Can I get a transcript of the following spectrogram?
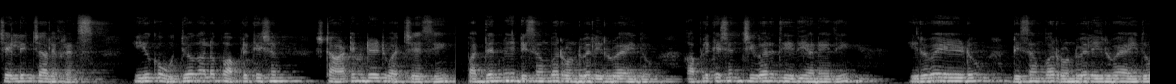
చెల్లించాలి ఫ్రెండ్స్. ఈ యొక్క ఉద్యోగాలకు అప్లికేషన్ స్టార్టింగ్ డేట్ వచ్చేసి పద్దెనిమిది డిసెంబర్ రెండు వేల ఇరవై ఐదు. అప్లికేషన్ చివరి తేదీ అనేది ఇరవై ఏడు డిసెంబర్ రెండు వేల ఇరవై ఐదు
